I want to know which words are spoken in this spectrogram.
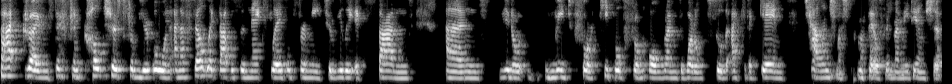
backgrounds, different cultures from your own. And I felt like that was the next level for me to really expand and, you know, read for people from all around the world so that I could again challenge my, myself in my mediumship.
